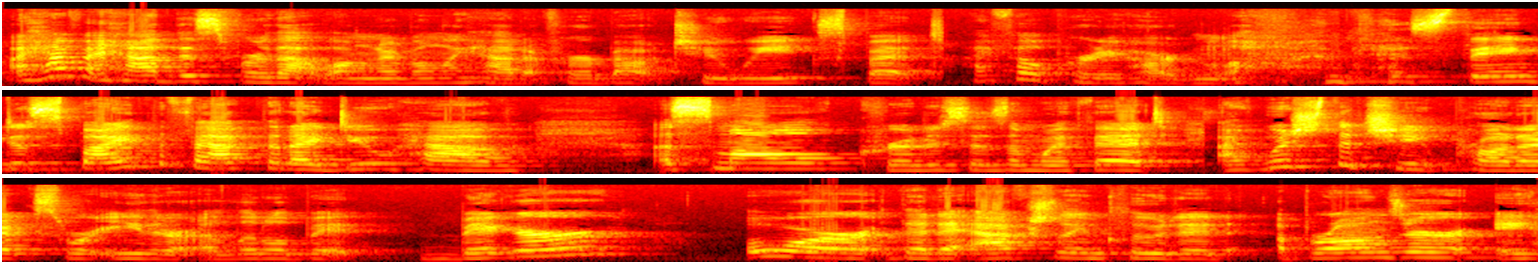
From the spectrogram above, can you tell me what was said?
I haven't had this for that long. I've only had it for about two weeks, but I fell pretty hard in love with this thing, despite the fact that I do have a small criticism with it. I wish the cheap products were either a little bit bigger or that it actually included a bronzer, a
